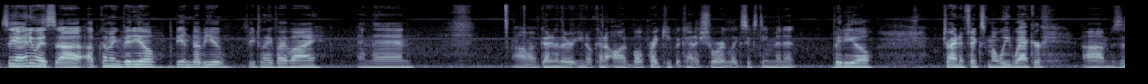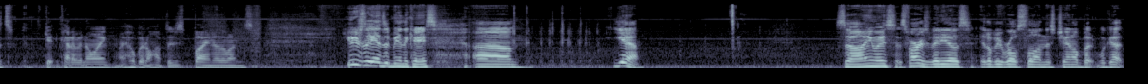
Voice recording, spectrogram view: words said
So yeah, anyways, uh, upcoming video, BMW 325i. And then um, I've got another, you know, kind of oddball. Probably keep it kind of short, like 16 minute video trying to fix my weed whacker because um, it's getting kind of annoying. I hope I don't have to just buy another one. Usually ends up being the case. Um, yeah. So anyways, as far as videos, it'll be real slow on this channel, but we got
